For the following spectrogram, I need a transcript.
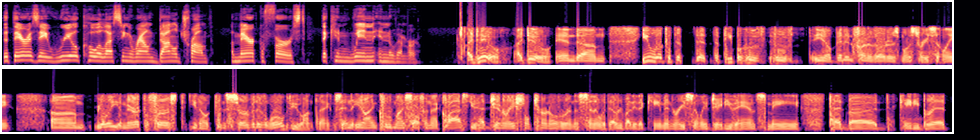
that there is a real coalescing around Donald Trump, America First, that can win in November? I do, I do, and um, you look at the, the, the people who've who've you know been in front of voters most recently. Um, really, America first, you know, conservative worldview on things, and you know, I include myself in that class. You had generational turnover in the Senate with everybody that came in recently: J.D. Vance, me, Ted Budd, Katie Britt.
